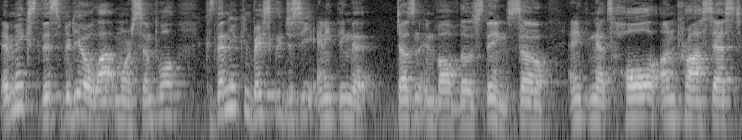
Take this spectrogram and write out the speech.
it makes this video a lot more simple because then you can basically just eat anything that doesn't involve those things. So anything that's whole, unprocessed,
